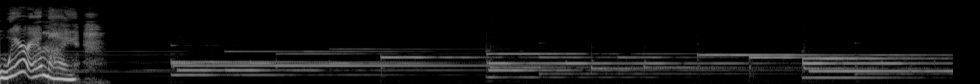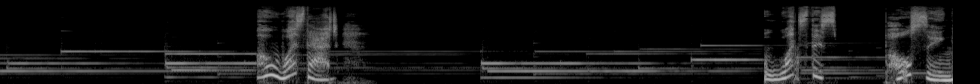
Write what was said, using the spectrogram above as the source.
Where am I? Who was that? What's this pulsing?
